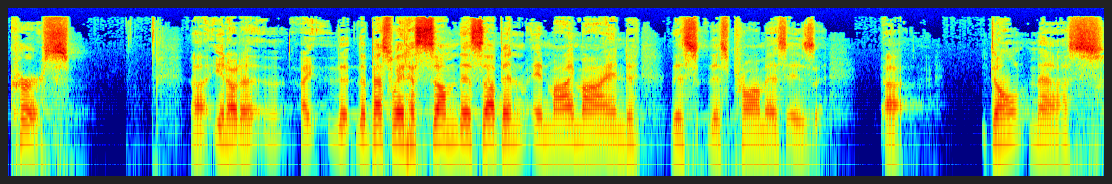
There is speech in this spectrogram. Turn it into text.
curse. Uh, you know, to, I, the, the best way to sum this up in, in my mind, this, this promise is uh, don't mess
